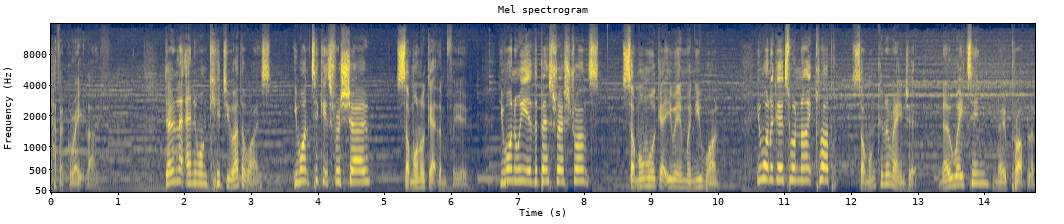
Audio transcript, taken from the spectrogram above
have a great life. Don't let anyone kid you otherwise. You want tickets for a show? Someone will get them for you. You want to eat at the best restaurants? Someone will get you in when you want. You want to go to a nightclub? Someone can arrange it. No waiting, no problem.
